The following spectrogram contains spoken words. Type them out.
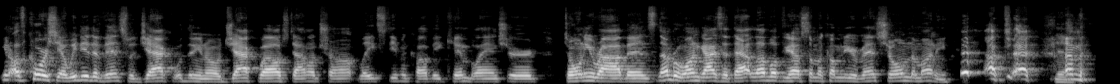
you know, of course, yeah, we did events with Jack, with you know, Jack Welch, Donald Trump, late Stephen Covey, Ken Blanchard, Tony Robbins. Number one, guys, at that level, if you have someone coming to your events, show them the money. I'm, trying, yeah. I'm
